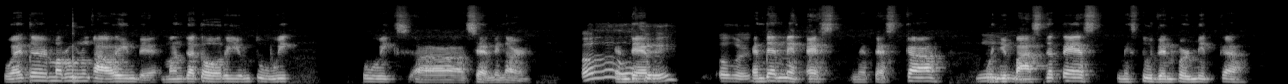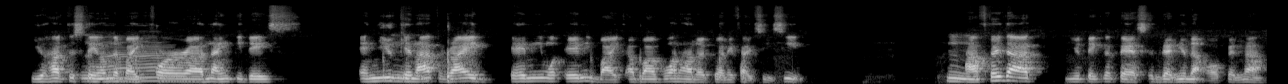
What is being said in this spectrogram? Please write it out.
Whether marunong ka o hindi, mandatory yung two week two weeks uh, seminar. Ah, and then- okay. okay. And then may test. May test ka. When you Mm. pass the test, may student permit ka. You have to stay on the bike for uh, 90 days. And you Mm. cannot ride any any bike above 125cc. Mm. After that, you take the test and then yun na, open na.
